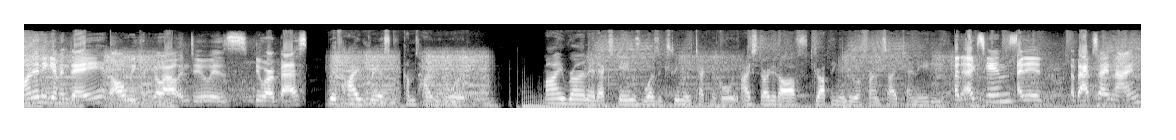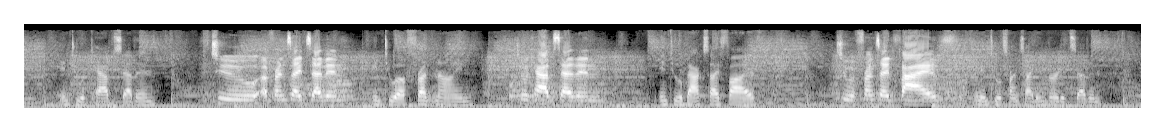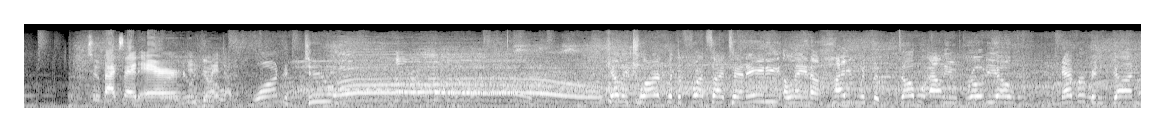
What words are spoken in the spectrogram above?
On any given day, all we can go out and do is do our best. With high risk comes high reward. My run at X Games was extremely technical. I started off dropping into a frontside 1080. At X Games, I did a backside 9. Into a cab 7. To a frontside 7. Into a front 9. To a cab 7. Into a backside 5. To a frontside 5. And into a frontside inverted 7 to a backside air Here into my double. One, two, oh! Kelly Clark with the frontside 1080, Elena Hight with the double alley-oop rodeo. Never been done,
